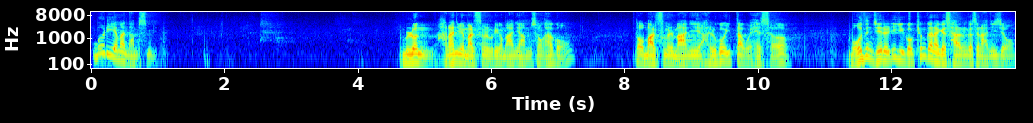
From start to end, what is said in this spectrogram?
머리에만 남습니다. 물론 하나님의 말씀을 우리가 많이 암송하고 또 말씀을 많이 알고 있다고 해서 모든 죄를 이기고 경건하게 사는 것은 아니죠.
